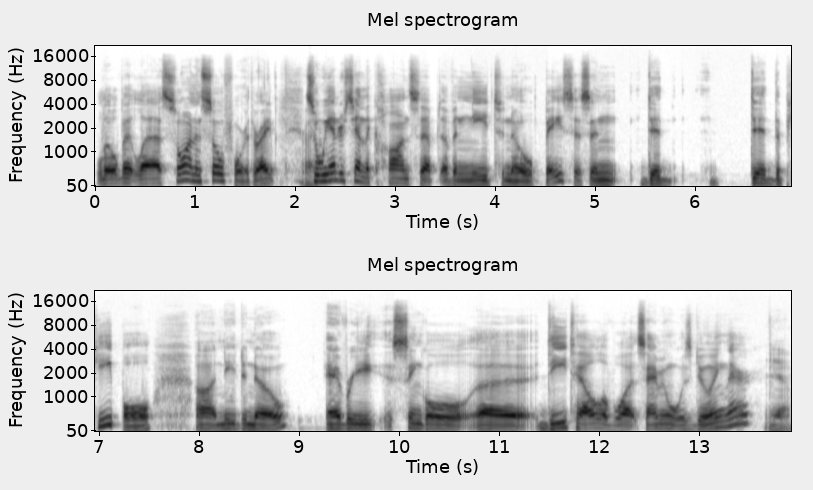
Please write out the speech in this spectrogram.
a little bit less, so on and so forth, right? right? So we understand the concept of a need to know basis. And did did the people uh, need to know every single uh, detail of what Samuel was doing there? Yeah.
